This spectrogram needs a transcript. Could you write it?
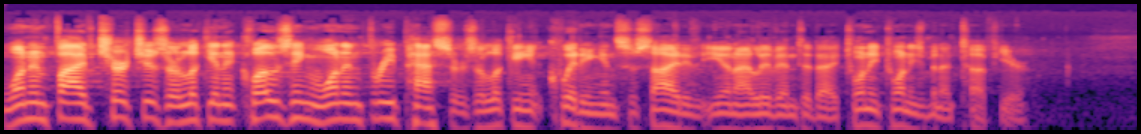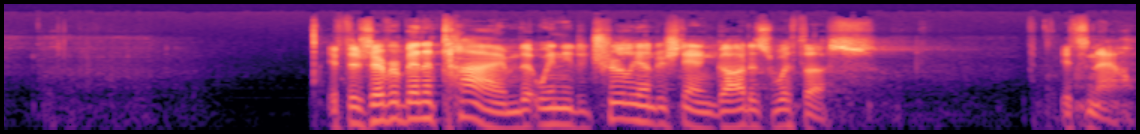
One in five churches are looking at closing. One in three pastors are looking at quitting in society that you and I live in today. 2020 has been a tough year. If there's ever been a time that we need to truly understand God is with us, it's now.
